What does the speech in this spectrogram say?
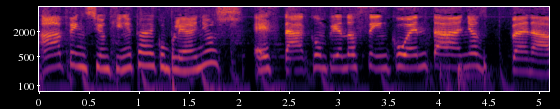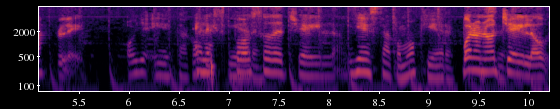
atención, ¿quién está de cumpleaños? Está cumpliendo 50 años Ben Affleck, Oye, y está como el esposo quiere. de J-Lo. Y está como quiere. Bueno, no J-Lo,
